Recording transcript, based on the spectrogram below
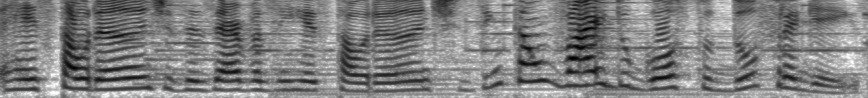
restaurantes, reservas em restaurantes. Então vai do gosto do freguês.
